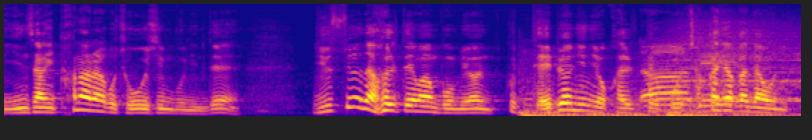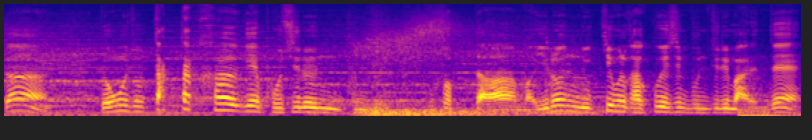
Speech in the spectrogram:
인상이 편안하고 좋으신 분인데 뉴스에 나올 때만 보면 그 대변인 역할 때 아, 뭐 잠깐 네. 잠깐 나오니까 너무 좀 딱딱하게 보시는 분들 무섭다 막 이런 느낌을 갖고 계신 분들이 많은데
